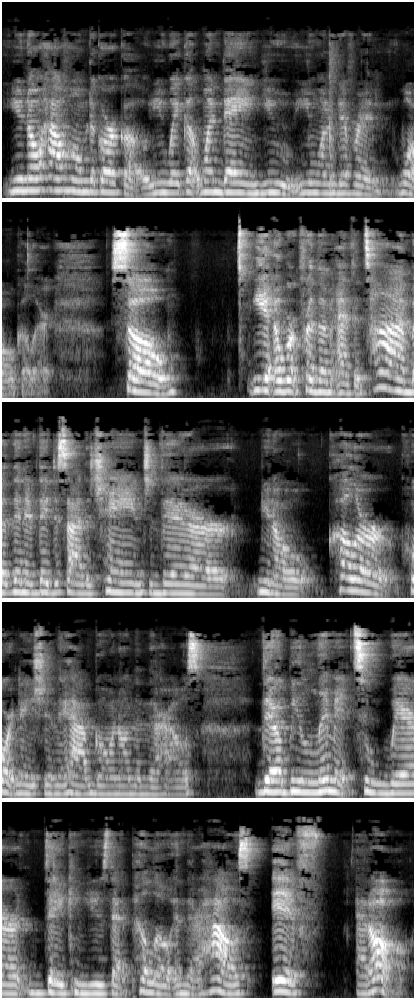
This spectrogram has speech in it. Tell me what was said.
you know how home decor go. You wake up one day and you you want a different wall color. So yeah, it worked for them at the time, but then if they decide to change their, you know, color coordination they have going on in their house, there'll be limit to where they can use that pillow in their house, if at all.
